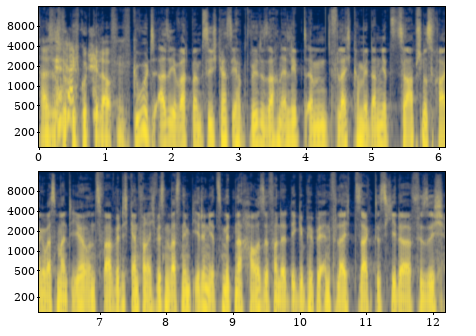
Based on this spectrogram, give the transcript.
Also ist wirklich gut gelaufen. Gut, also ihr wart beim Psychcast, ihr habt wilde Sachen erlebt. Ähm, vielleicht kommen wir dann jetzt zur Abschlussfrage. Was meint ihr? Und zwar würde ich gern von euch wissen, was nehmt ihr denn jetzt mit nach Hause von der DGPPN? Vielleicht sagt es jeder für sich.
